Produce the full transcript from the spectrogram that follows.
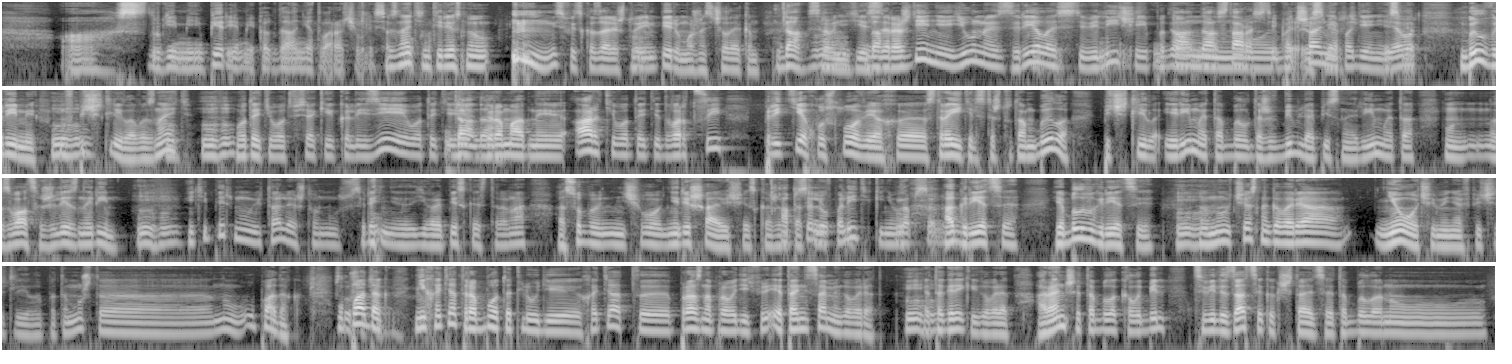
с другими империями, когда они отворачивались. От знаете Бога. интересную мысль, вы сказали, что империю можно с человеком да, сравнить. Есть да. зарождение, юность, зрелость, величие, и Да, потом да, старость и по- и смерть, падение. и Я вот был в Риме, ну, Мгм. впечатлило, вы знаете? Мгм. Вот эти вот всякие колизеи, вот эти Да, да. громадные арки, вот эти дворцы, при тех условиях э, строительства, что там было, впечатлило. И Рим это был, даже в Библии описано, Рим это, он назывался Железный Рим. Мгм. И теперь, ну, Италия, что, ну, средняя европейская страна, особо ничего не решающая, скажем так, ни в Абсолютно. политике, ни в... Абсолютно. А Греция? Я был в Греции. Мгм. Ну, честно говоря, не очень меня впечатлило, потому что, ну, упадок. Слушайте. Упадок. Не хотят работать люди, хотят э, праздно проводить. Это они сами говорят. Мгм. Это греки говорят. А раньше это была колыбель цивилизации, как считается. Это было, ну,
